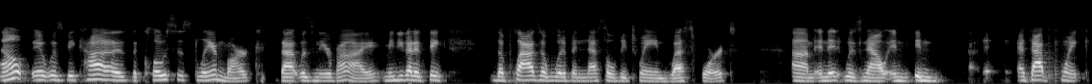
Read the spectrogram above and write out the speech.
No, it was because the closest landmark that was nearby. I mean, you got to think the plaza would have been nestled between Westport, um, and it was now in in at that point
